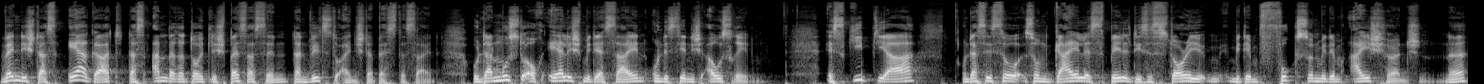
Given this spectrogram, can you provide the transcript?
Wenn dich das ärgert, dass andere deutlich besser sind, dann willst du eigentlich der Beste sein. Und dann musst du auch ehrlich mit dir sein und es dir nicht ausreden. Es gibt ja, und das ist so, so ein geiles Bild, diese Story mit dem Fuchs und mit dem Eichhörnchen. Ne?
